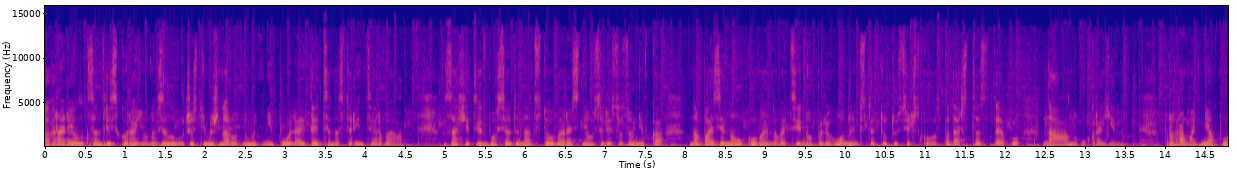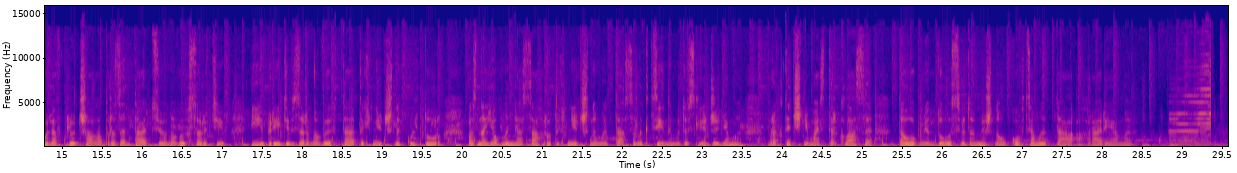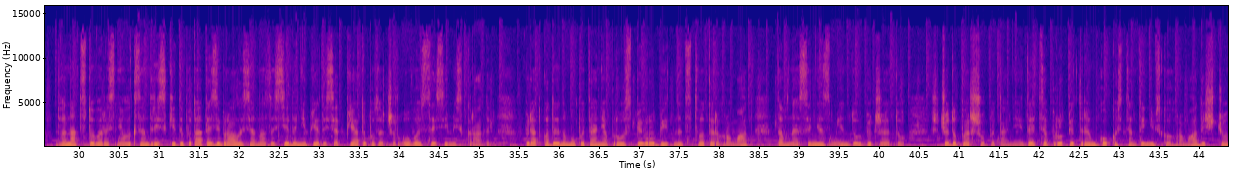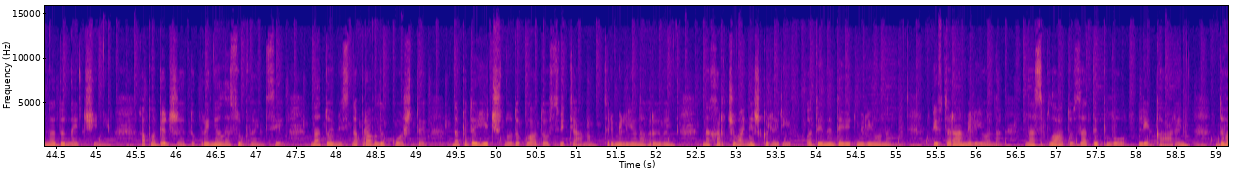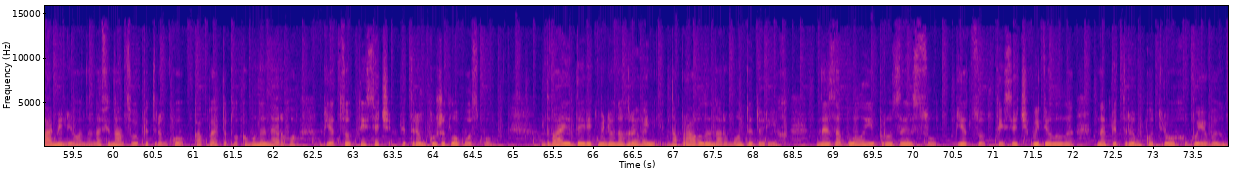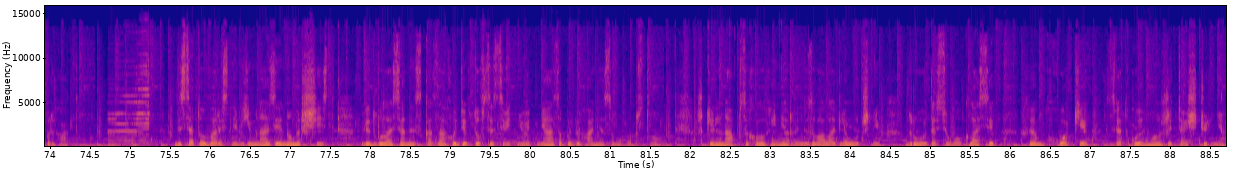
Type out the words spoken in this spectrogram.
Аграрії Олександрійського району взяли участь у міжнародному дні поля. Йдеться на сторінці РВА. Захід відбувся 11 вересня у селі Созонівка на базі науково-інноваційного полігону Інституту сільського господарства степу НААН України. Програма дня поля включала презентацію нових сортів і гібридів зернових та технічних культур, ознайомлення з агротехнічними та селекційними дослідженнями, практичні майстер-класи та обмін досвідом між науковцями та аграріями. 12 вересня Олександрійські депутати зібралися на засіданні 55-ї позачергової сесії міськради. В порядку денному питання про співробітництво тергромад та внесення змін до бюджету. Щодо першого питання йдеться про підтримку Костянтинівської громади, що на Донеччині. А по бюджету прийняли субвенції. Натомість направили кошти на педагогічну доплату освітянам 3 мільйона гривень, на харчування школярів 1,9 мільйона, 1,5 мільйона на сплату за тепло лікарень, 2 мільйона на фінансову підтримку КП Теплокомуненерго, 500 тисяч підтримку житлогоспу. 2,9 мільйона гривень направили на ремонти доріг. Не забули і про ЗСУ. 500 тисяч виділили на підтримку трьох бойових бригад. 10 вересня в гімназії номер 6 відбулася низка заходів до Всесвітнього дня запобігання самогубству. Шкільна психологиня організувала для учнів 2 та 7 класів хем-хокі Святкуємо життя щодня.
